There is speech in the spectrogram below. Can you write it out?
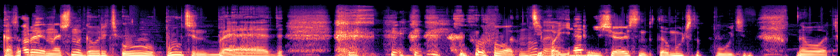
которые начнут говорить, у, Путин bad. Вот, ну типа, я несчастен, потому что Путин. Вот.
